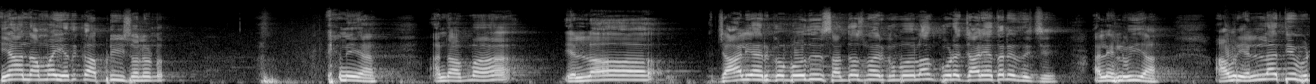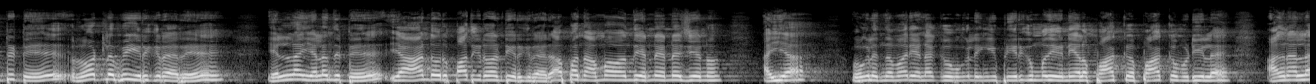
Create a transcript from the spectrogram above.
ஏன் அந்த அம்மா எதுக்கு அப்படி சொல்லணும்? என்னையா? அந்த அம்மா எல்லா ஜாலியாக இருக்கும்போது சந்தோஷமாக இருக்கும்போதெல்லாம் கூட ஜாலியாக தானே இருந்துச்சு. அல்ல லூயா அவர் எல்லாத்தையும் விட்டுட்டு ரோட்டில் போய் இருக்கிறாரு. எல்லாம் இழந்துட்டு என் ஆண்டவர் பார்த்துக்கிட்டு வந்துட்டு இருக்கிறாரு. அப்போ அந்த அம்மா வந்து என்ன என்ன செய்யணும்? ஐயா உங்களை இந்த மாதிரி எனக்கு உங்களை இங்கே இப்படி இருக்கும்போது என்னையால் பார்க்க பார்க்க முடியல. அதனால்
